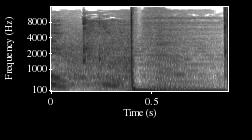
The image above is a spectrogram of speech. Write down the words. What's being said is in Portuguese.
pouco.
